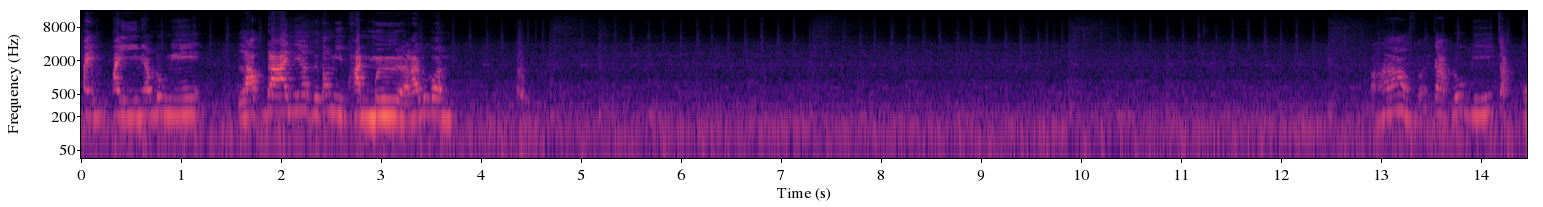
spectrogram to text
เต็มตีนครับลูกนี้ รับได้นี่ก็คือต้องมีพันมืออะครับทุกคนอ้าวสวนกลับลูกนี้จากโก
